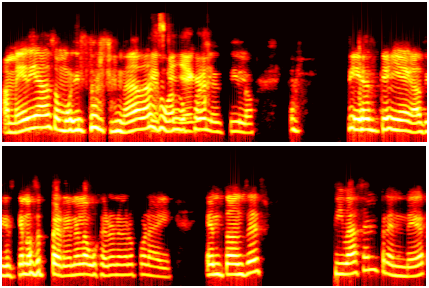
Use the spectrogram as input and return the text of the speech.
a medias o muy distorsionada es o algo por el estilo. Si es que llega, si es que no se perdió en el agujero negro por ahí. Entonces, si vas a emprender,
